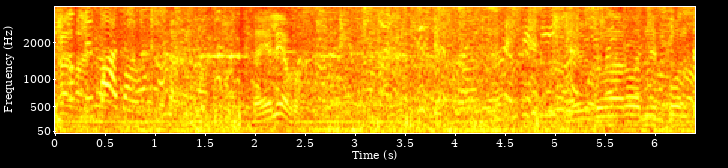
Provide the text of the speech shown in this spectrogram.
Щоб не падала. Это Элеврус. Международный фонд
